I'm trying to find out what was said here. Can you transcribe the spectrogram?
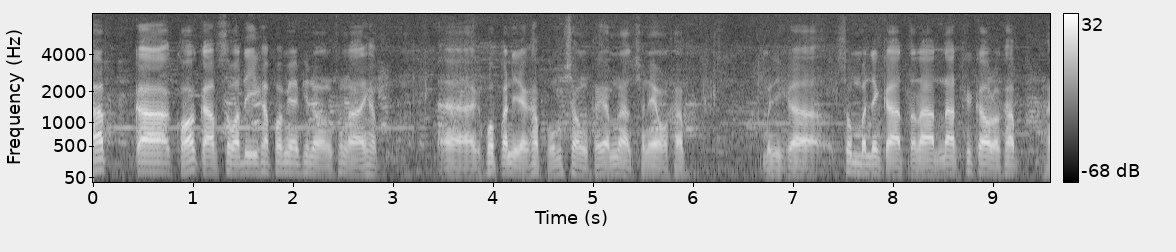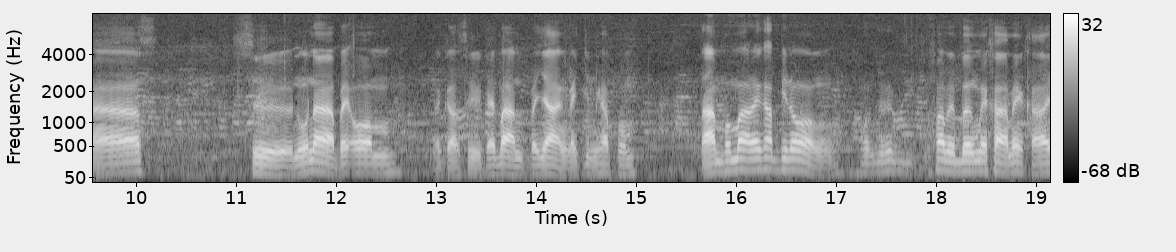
ครับก็ขอกราบสวัสดีครับพ่อแม่พี่น้องทั้งหลายครับพบกันอีกแล้วครับ ผมช่องไทยอำนาจชาแนลครับวันนี้ก็ส้มบรรยากาศตลาดนัดคือเก่าแล้วครับหาซื้อหนูหน้าไปออม แล้วก็ซื้อไก่บ้านไปย่างไปกินครับ ผมตามผมมาเลยครับพี่น้องผมจะเข้าไปเบิ้งแม่ค้าแม่ขาย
